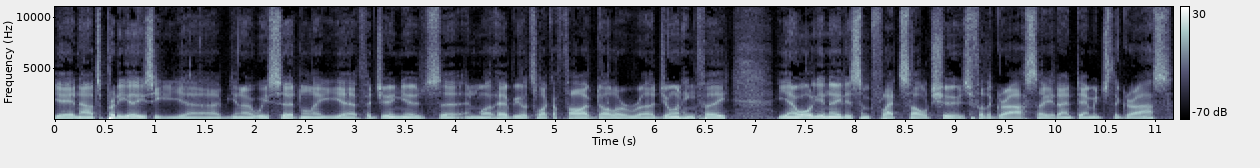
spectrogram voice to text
Yeah, no, it's pretty easy. Uh, you know, we certainly uh, for juniors uh, and what have you, it's like a five dollar uh, joining fee. You know, all you need is some flat soled shoes for the grass, so you don't damage the grass.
